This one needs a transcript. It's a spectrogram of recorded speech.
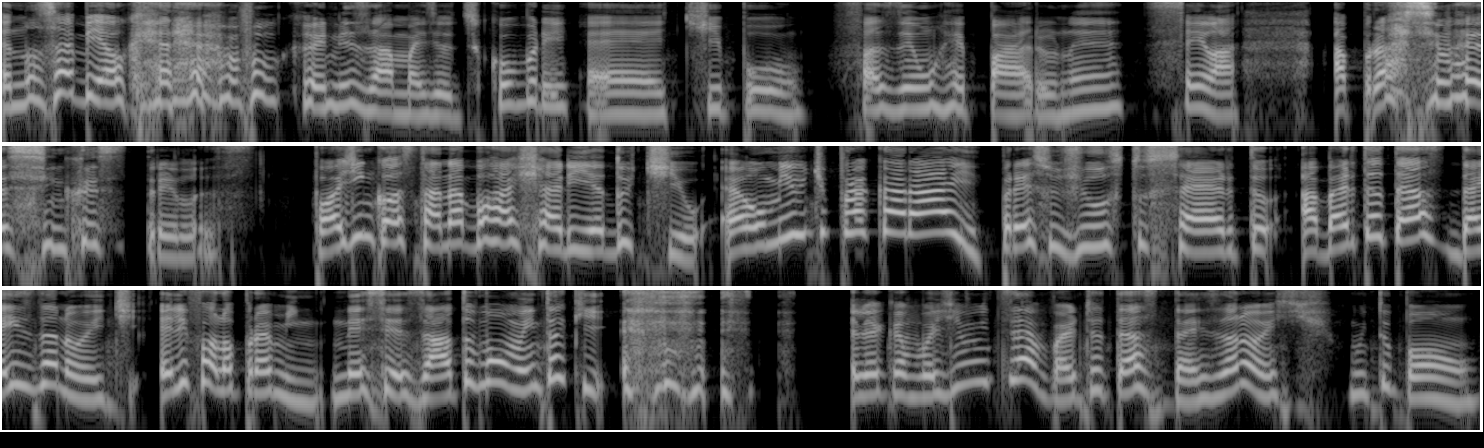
Eu não sabia o que era vulcanizar, mas eu descobri. É tipo fazer um reparo, né? Sei lá. A próxima é cinco estrelas. Pode encostar na borracharia do tio. É humilde pra carai. Preço justo, certo. Aberto até as 10 da noite. Ele falou pra mim, nesse exato momento aqui. Ele acabou de me dizer aberto até as 10 da noite. Muito bom.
